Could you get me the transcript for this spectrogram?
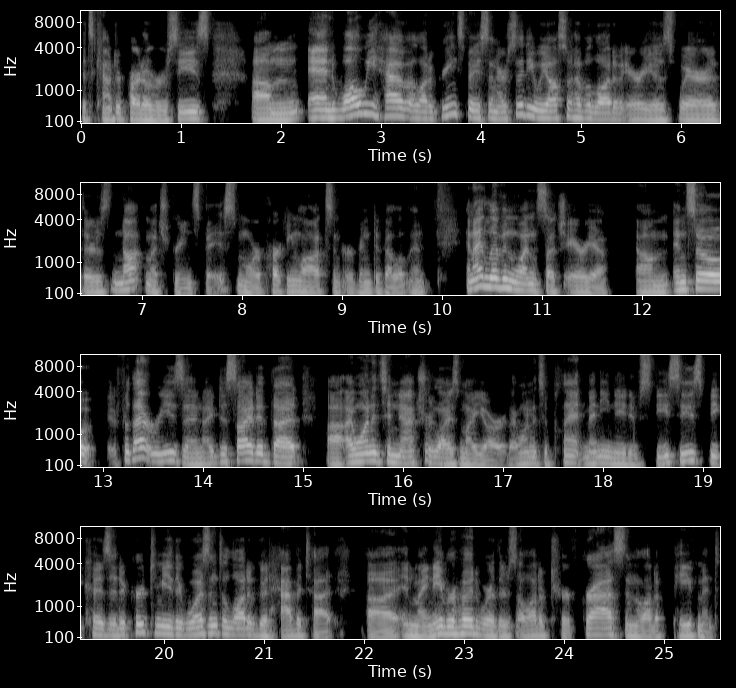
its counterpart overseas. Um, and while we have a lot of green space in our city, we also have a lot of areas where there's not much green space, more parking lots and urban development. And I live in one such area. Um, and so for that reason, I decided that uh, I wanted to naturalize my yard. I wanted to plant many native species because it occurred to me there wasn't a lot of good habitat uh, in my neighborhood where there's a lot of turf grass and a lot of pavement.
